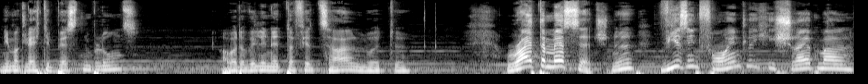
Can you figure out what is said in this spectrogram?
nehmen wir gleich die besten Bloons. Aber da will ich nicht dafür zahlen, Leute. Write a message, ne? Wir sind freundlich. Ich schreibe mal,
